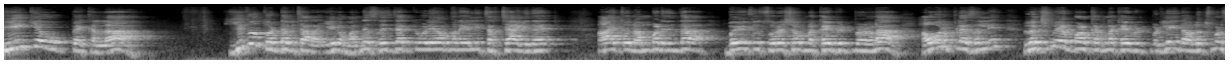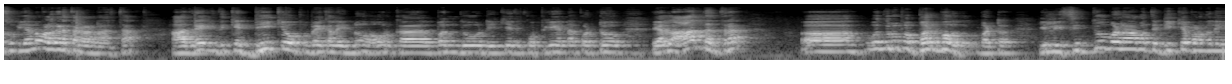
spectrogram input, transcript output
ಡಿ ಕೆ ಒಪ್ಪಬೇಕಲ್ಲ ಇದು ದೊಡ್ಡ ವಿಚಾರ. ಈಗ ಮೊನ್ನೆ ಸತೀಶ್ ಜಾರಕಿಹೊಳಿ ಅವ್ರ ಮನೆಯಲ್ಲಿ ಚರ್ಚೆ ಆಗಿದೆ. ಆಯ್ತು, ನಂಬಳದಿಂದ ಬೈತು ಸುರೇಶ್ ಅವ್ರನ್ನ ಕೈ ಬಿಟ್ಬಿಡೋಣ. ಅವ್ರ ಪ್ಲೇಸ್ ಅಲ್ಲಿ ಲಕ್ಷ್ಮೀ ಹೆಬ್ಬಾಳ್ಕರ್ನ ಕೈ ಬಿಟ್ಬಿಡ್ಲಿ, ನಾವು ಲಕ್ಷ್ಮಣ ಸುದಿಯನ್ನು ಒಳಗಡೆ ತಗೋಣ ಅಂತ. ಆದರೆ ಇದಕ್ಕೆ ಡಿ ಕೆ ಒಪ್ಪಬೇಕಲ್ಲ ಇನ್ನು? ಅವ್ರು ಕ ಬಂದು ಡಿ ಕೆ ಇದಕ್ಕೆ ಒಪ್ಪಿಗೆಯನ್ನು ಕೊಟ್ಟು ಎಲ್ಲ ಆದ ನಂತರ ಒಂದು ರೂಪ ಬರ್ಬೋದು ಬಟ್ ಇಲ್ಲಿ ಸಿದ್ದು ಬಣ ಮತ್ತೆ ಡಿ ಕೆ ಬಣದಲ್ಲಿ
